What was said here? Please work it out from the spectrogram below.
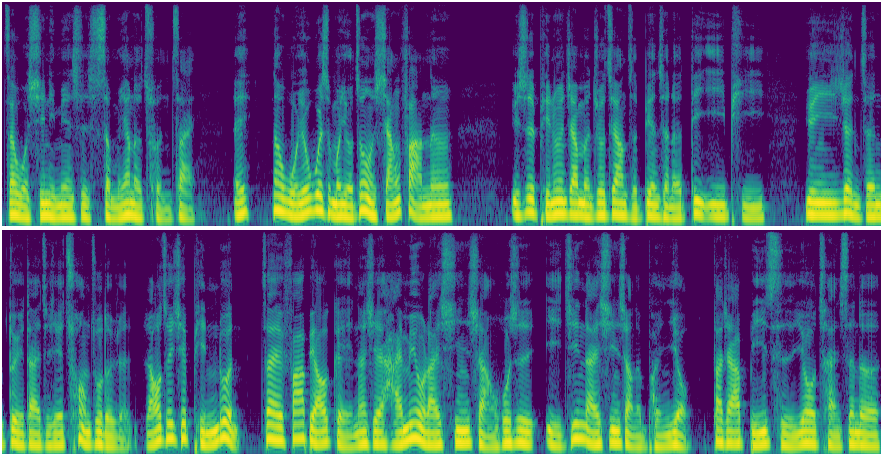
在我心里面是什么样的存在？诶，那我又为什么有这种想法呢？于是评论家们就这样子变成了第一批愿意认真对待这些创作的人，然后这些评论再发表给那些还没有来欣赏或是已经来欣赏的朋友，大家彼此又产生了。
